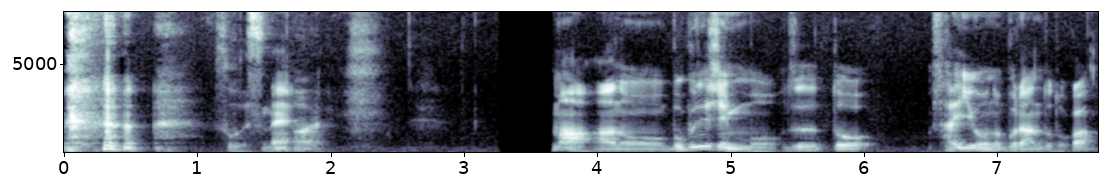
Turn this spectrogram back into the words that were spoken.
そうですねと。。はい。まああの僕自身もずっと採用のブランドとか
